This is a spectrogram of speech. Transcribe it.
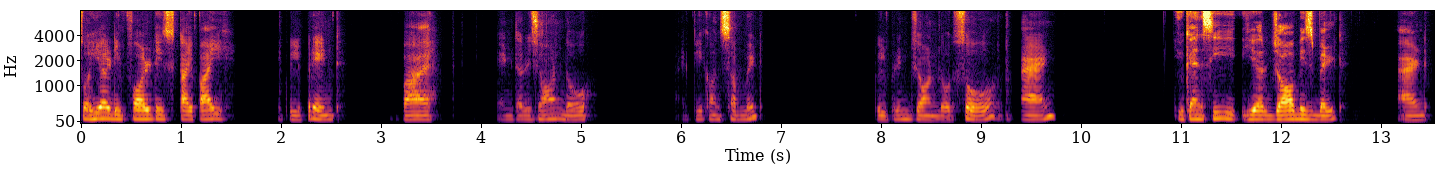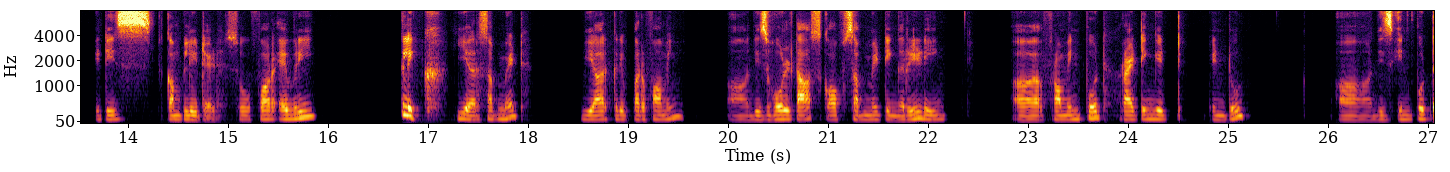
so here default is type i it will print by enter john doe and click on submit it will print john doe so and you can see here job is built and it is completed. So for every click here submit, we are performing uh, this whole task of submitting reading uh, from input, writing it into uh, this input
